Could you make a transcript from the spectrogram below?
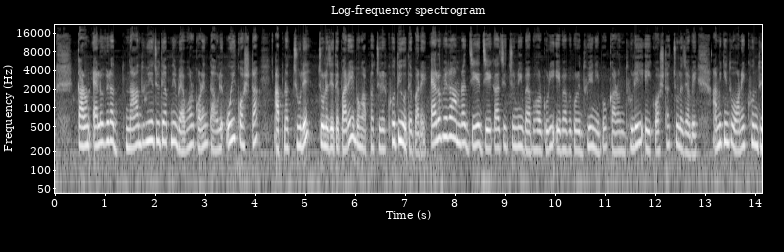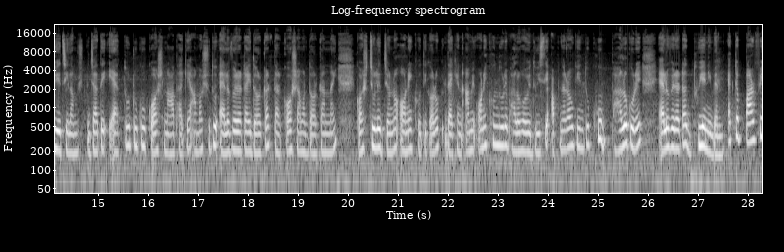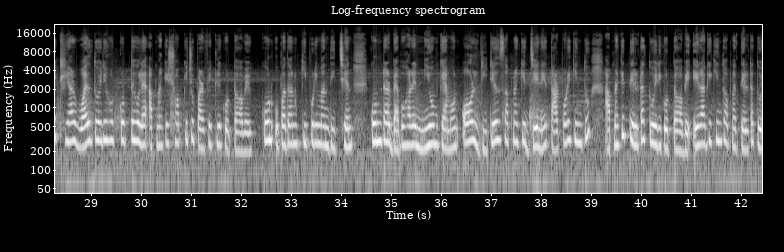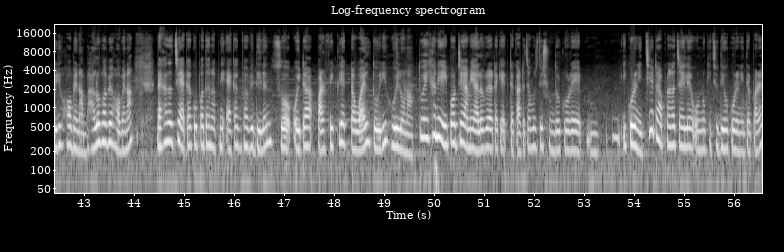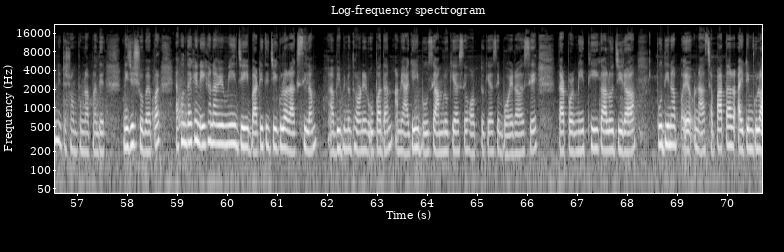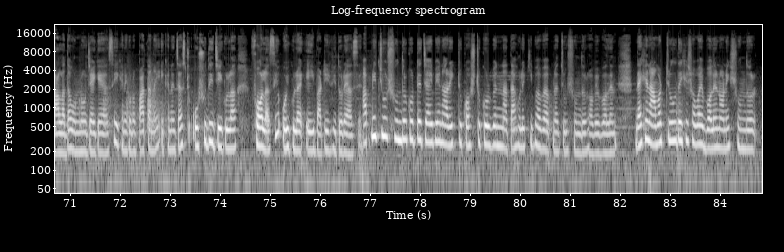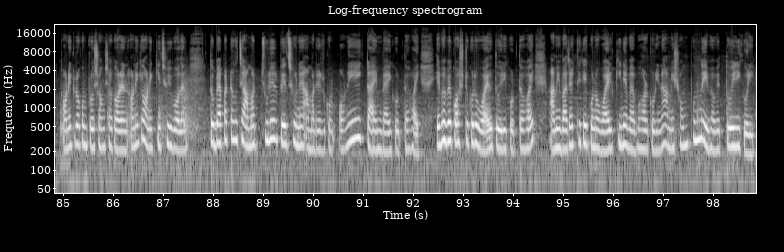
কারণ অ্যালোভেরা না ধুয়ে যদি আপনি ব্যবহার করেন, তাহলে ওই কষটা আপনার চুলে চলে যেতে পারে এবং আপনার চুলের ক্ষতি হতে পারে। অ্যালোভেরা আমরা যে যে কাজের জন্যই ব্যবহার করি, এভাবে করে ধুয়ে নিব, কারণ ধুলেই এই কষটা চলে যাবে। আমি কিন্তু অনেকক্ষণ ধুয়েছিলাম, যাতে এতটুকু কষ না থাকে। আমার শুধু অ্যালোভেরাটাই দরকার, তার কষ আমার দরকার নাই। কষ চুলের জন্য অনেক ক্ষতিকারক। দেখেন, আমি অনেকক্ষণ ধরে ভালোভাবে ধুইছি, আপনারাও কিন্তু খুব ভালো করে অ্যালোভেরাটা ধুয়ে নেবেন। একটা পারফেক্ট হেয়ার অয়েল তৈরি করতে হলে আপনাকে সব কিছু পারফেক্টলি করতে হবে। কোন উপাদান কি পরিমাণ দিচ্ছেন কোনটার ব্যবহারের নিয়ম কেমন অল ডিটেলস আপনাকে জেনে তারপরে কিন্তু আপনাকে তেলটা তৈরি করতে হবে। এর আগে কিন্তু আপনার তেলটা তৈরি হবে না ভালোভাবে হবে না। দেখা যাচ্ছে এক এক উপাদান আপনি এক একভাবে দিলেন সো ওইটা পারফেক্টলি একটা অয়েল তৈরি হইল না। তো এখানে এই পর্যায়ে আমি অ্যালোভেরাটাকে একটা কাঁটা চামচ দিয়ে সুন্দর করে ই করে নিচ্ছি। এটা আপনারা চাইলে অন্য কিছু দিয়েও করে নিতে পারেন এটা সম্পূর্ণ আপনাদের নিজস্ব ব্যাপার। এখন দেখেন এখানে আমি আমি যেই বাটিতে যেগুলো রাখছিলাম আহ, বিভিন্ন ধরনের উপাদান। আমি আগেই বলছি, আমলকি আছে, হরতকি আছে, বয়রা আছে, তারপর মেথি, কালো জিরা, পুদিনা না আচ্ছা পাতার আইটেমগুলো আলাদা, অন্য জায়গায় আছে, এখানে কোনো পাতা নাই। এখানে জাস্ট ওষুধি যেগুলা ফল আছে, ওইগুলা এই বাটির ভিতরে আছে। আপনি চুল সুন্দর করতে চাইবেন আর একটু কষ্ট করবেন না, তাহলে কীভাবে আপনার চুল সুন্দর হবে বলেন? দেখেন, আমার চুল দেখে সবাই বলেন, অনেক সুন্দর। অনেক রকম প্রশংসা করেন, অনেকে অনেক কিছুই বলেন। তো ব্যাপারটা হচ্ছে আমার চুলের পেছনে আমার এরকম অনেক টাইম ব্যয় করতে হয়। এভাবে কষ্ট করে অয়েল তৈরি করতে হয়। আমি বাজার থেকে কোনো অয়েল কিনে ব্যবহার করি না, আমি সম্পূর্ণ এইভাবে তৈরি করি।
